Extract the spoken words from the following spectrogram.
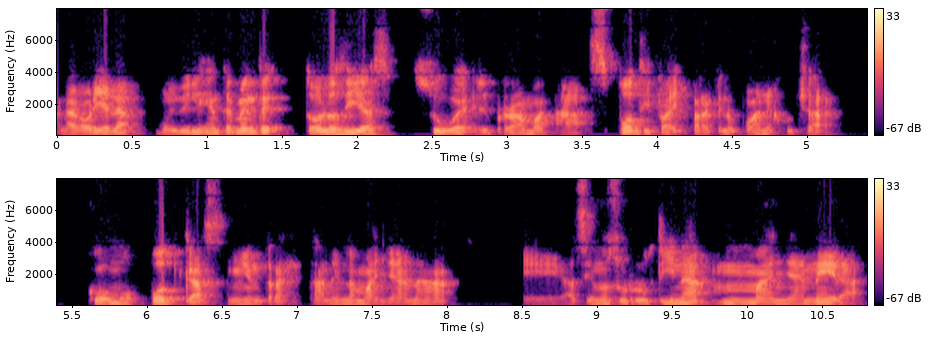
Ana Gabriela, muy diligentemente, todos los días sube el programa a Spotify para que lo puedan escuchar como podcast mientras están en la mañana eh, haciendo su rutina mañanera.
